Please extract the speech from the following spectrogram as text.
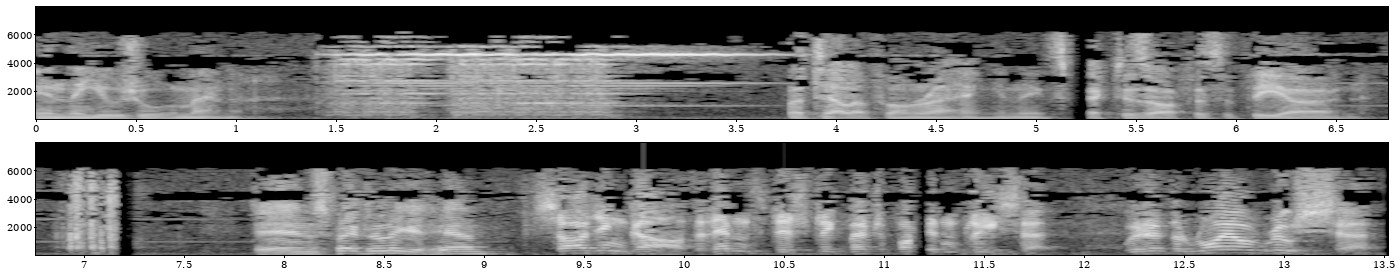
in the usual manner. The telephone rang in the inspector's office at the yard. Inspector Liggett here. Sergeant Garth, 11th District Metropolitan Police, sir. We're at the Royal Roost, sir.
